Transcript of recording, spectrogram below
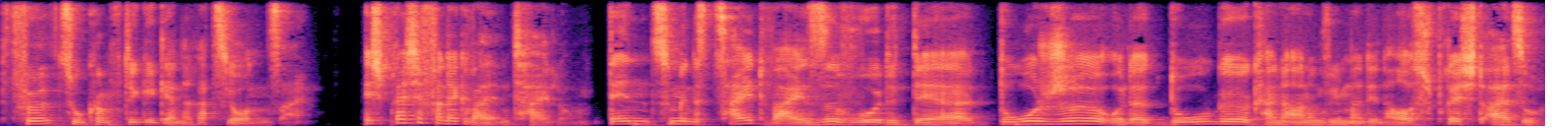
für zukünftige Generationen sein. Ich spreche von der Gewaltenteilung, denn zumindest zeitweise wurde der Doge oder Doge, keine Ahnung, wie man den ausspricht, also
